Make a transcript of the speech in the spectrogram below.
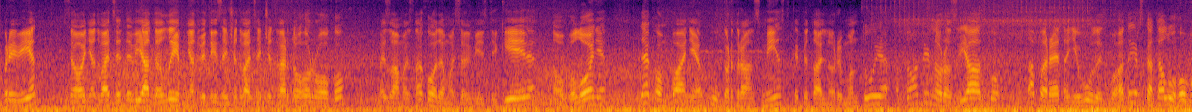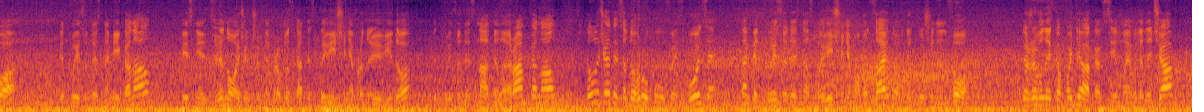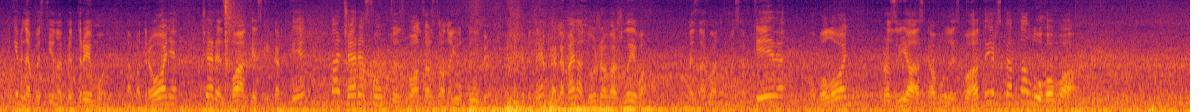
Всім привіт! Сьогодні 29 липня 2024 року. Ми з вами знаходимося в місті Києві на оболоні, де компанія Укртрансміст капітально ремонтує автомобільну розв'язку на перетині вулиць Богатирська та Лугова. Підписуйтесь на мій канал, тисніть дзвіночок, щоб не пропускати сповіщення про нові відео. Підписуйтесь на телеграм-канал, долучайтеся до групи у Фейсбуці та підписуйтесь на сповіщення мого сайту Info. Дуже велика подяка всім моїм глядачам, які мене постійно підтримують на Патреоні через банківські картки та через функцію спонсорства на Ютубі. Що підтримка для мене дуже важлива. Ми знаходимося в Києві, Оболонь, розв'язка вулиць Богатирська та Лугова.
